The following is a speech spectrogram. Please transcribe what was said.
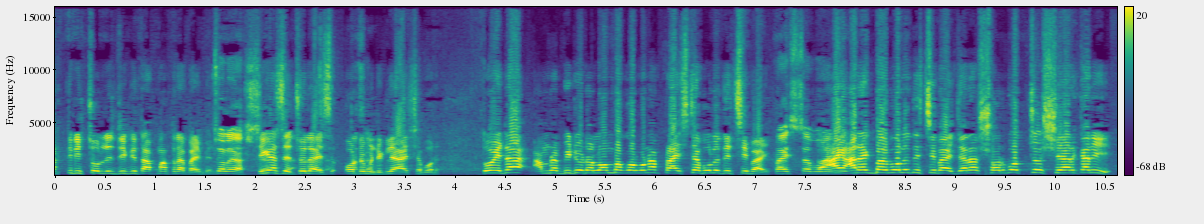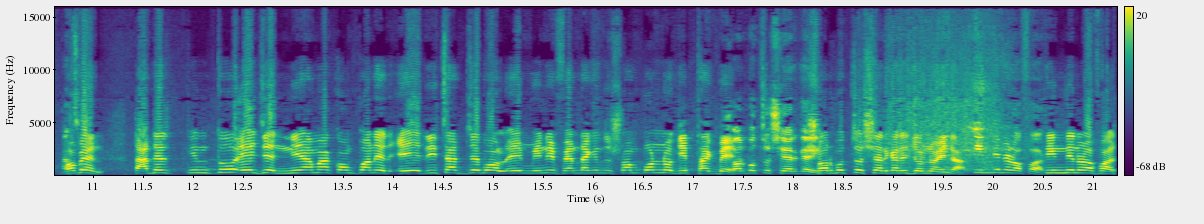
আটত্রিশ চল্লিশ ডিগ্রি তাপমাত্রা পাইবেন। চলে আসছে, ঠিক আছে? আচ্ছা, চলে আচ্ছা, আসছে অটোমেটিকলি আসে পরে তো এটা আমরা ভিডিওটা লম্বা করব না প্রাইসটা বলে দিচ্ছি ভাই। প্রাইসটা আরেকবার বলে দিচ্ছি ভাই যারা সর্বোচ্চ শেয়ারকারী আচ্ছা। হবেন তাদের কিন্তু এই যে নিয়ামা কোম্পানির এই রিচার্জেবল এই মিনি ফ্যানটা কিন্তু সম্পূর্ণ গিফট থাকবে। সর্বোচ্চ শেয়ারকারী সর্বোচ্চ শেয়ারকারীর জন্য এটা। তিন দিনের অফার তিন দিনের অফার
